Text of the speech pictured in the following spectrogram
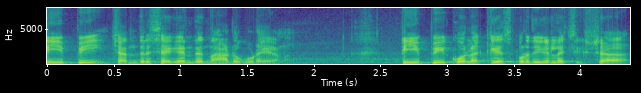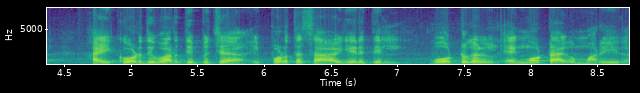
ടി പി ചന്ദ്രശേഖരന്റെ നാട് കൂടെയാണ്. ടി പി കൊലക്കേസ് പ്രതികളുടെ ശിക്ഷ ഹൈക്കോടതി വർദ്ധിപ്പിച്ച ഇപ്പോഴത്തെ സാഹചര്യത്തിൽ വോട്ടുകൾ എങ്ങോട്ടാകും അറിയുക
